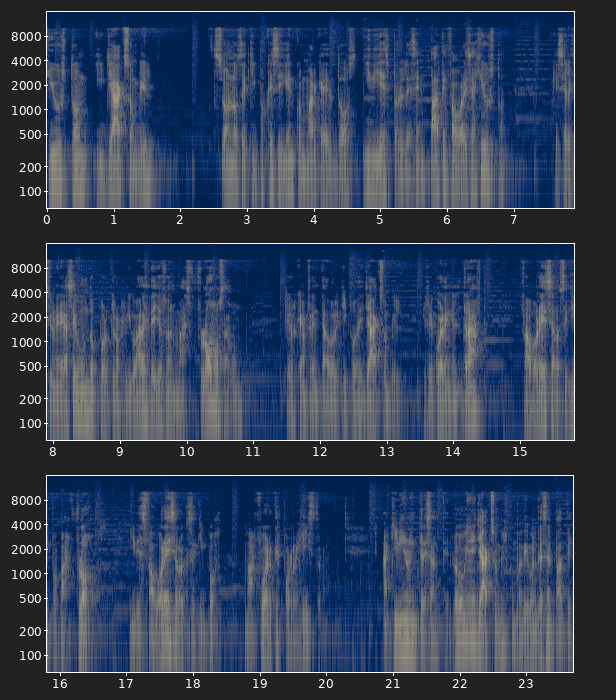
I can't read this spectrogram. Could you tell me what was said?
Houston y Jacksonville son los equipos que siguen con marca de 2 y 10, pero el desempate favorece a Houston, que seleccionaría segundo porque los rivales de ellos son más flojos aún que los que ha enfrentado el equipo de Jacksonville. Y recuerden, el draft favorece a los equipos más flojos y desfavorece a los equipos más fuertes por registro. Aquí viene lo interesante. Luego viene Jacksonville, como digo, el desempate,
